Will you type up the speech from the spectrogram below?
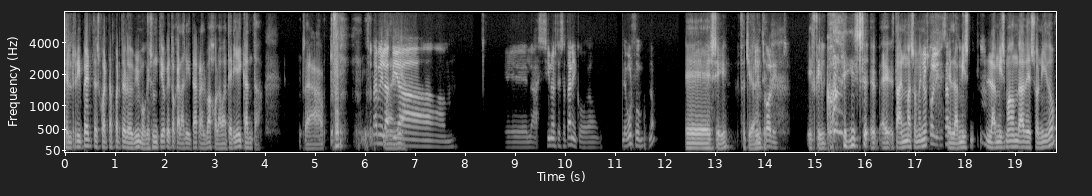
Hell Reaper, tres cuartas partes de lo mismo, que es un tío que toca la guitarra, el bajo, la batería y canta. O sea, Eso también lo hacía eh, el asesino este satánico de Burzum, ¿no? eh, sí, Phil efectivamente. Collins. Y Phil Collins eh, eh, están más o menos en la, mis- la misma onda de sonido.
